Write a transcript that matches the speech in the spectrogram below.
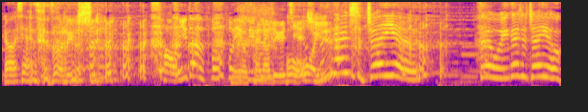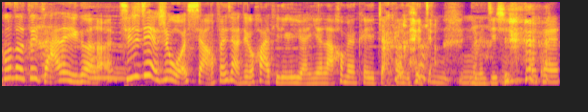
然后现在在做律师。好一段丰富的没有猜到这个结局。我应该是专业，对我应该是专业和工作最杂的一个了。其实这也是我想分享这个话题的一个原因啦。后面可以展开再讲。你们继续。OK。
